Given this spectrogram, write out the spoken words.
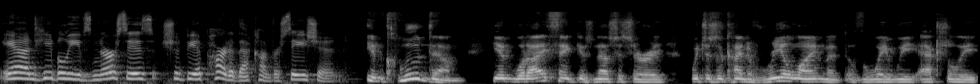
And he believes nurses should be a part of that conversation. include them in what I think is necessary, which is a kind of realignment of the way we actually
